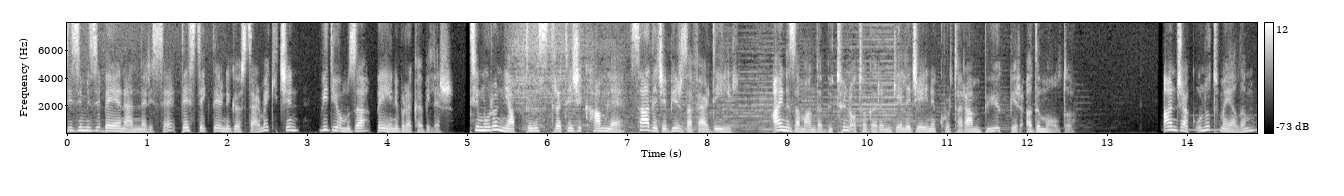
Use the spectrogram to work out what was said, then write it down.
Dizimizi beğenenler ise desteklerini göstermek için videomuza beğeni bırakabilir. Timur'un yaptığı stratejik hamle sadece bir zafer değil, aynı zamanda bütün otogarın geleceğini kurtaran büyük bir adım oldu. Ancak unutmayalım,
